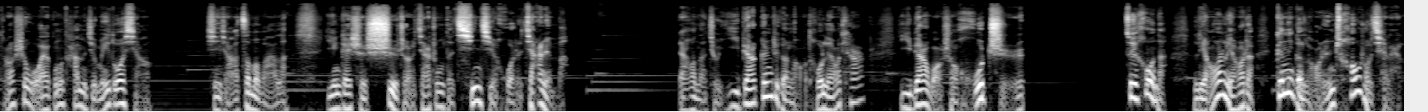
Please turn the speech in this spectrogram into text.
当时我外公他们就没多想，心想这么晚了，应该是逝者家中的亲戚或者家人吧。然后呢，就一边跟这个老头聊天，一边往上糊纸。最后呢，聊着聊着跟那个老人吵吵起来了。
